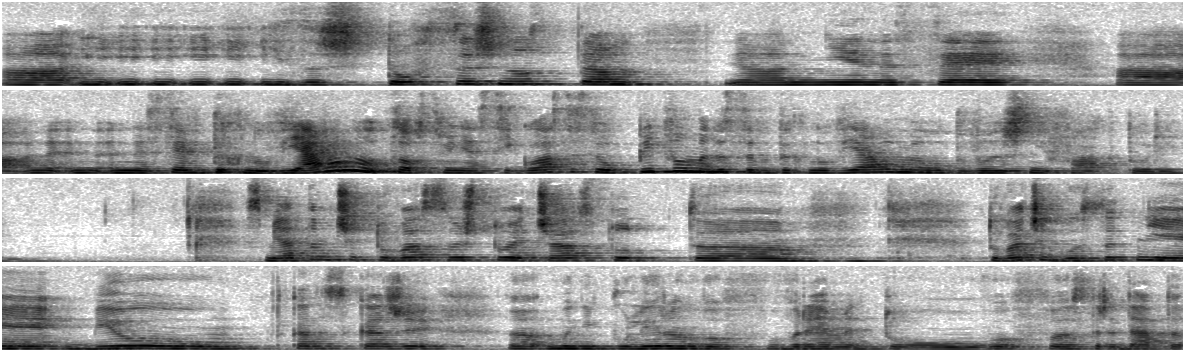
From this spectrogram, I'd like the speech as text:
А, и, и, и, и, и защо всъщност... А, а, ние не се а, не, не се вдъхновяваме от собствения си глас, а се опитваме да се вдъхновяваме от външни фактори. Смятам, че това също е част от а, това, че гласът ни е бил, така да се каже, манипулиран в времето, в средата,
